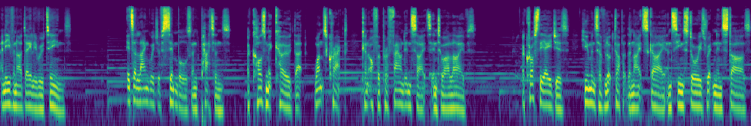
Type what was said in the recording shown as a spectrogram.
and even our daily routines. It's a language of symbols and patterns, a cosmic code that, once cracked, can offer profound insights into our lives. Across the ages, humans have looked up at the night sky and seen stories written in stars,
